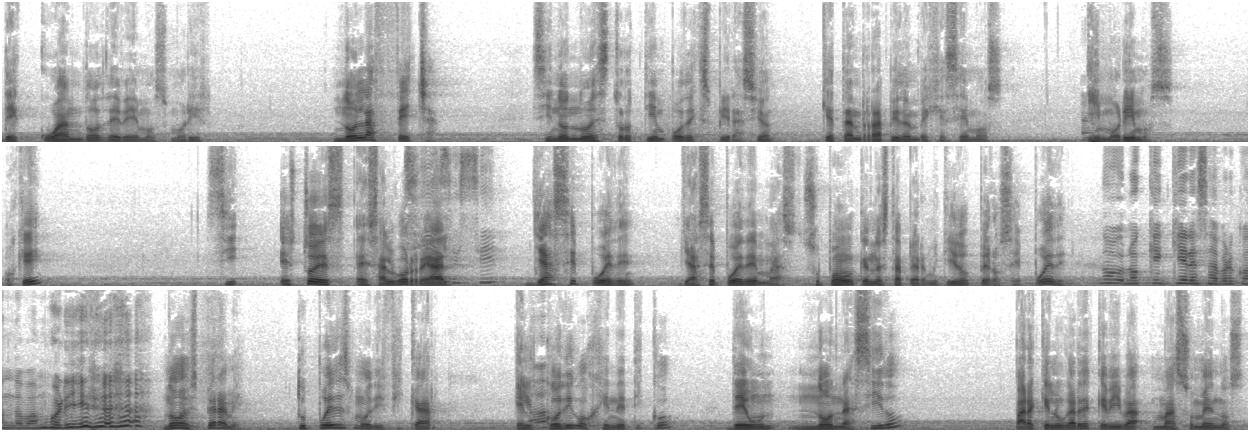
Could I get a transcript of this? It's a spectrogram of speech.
de cuándo debemos morir. No la fecha, sino nuestro tiempo de expiración, qué tan rápido envejecemos y morimos. ¿Ok? Sí, esto es, es algo Sí, real. Sí, sí. Ya se puede, ya se puede, más supongo que no está permitido, pero se puede. No, no, ¿quién quiere saber cuándo va a morir? No, espérame. Tú puedes modificar el Ah. código genético de un no nacido para que en lugar de que viva más o menos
